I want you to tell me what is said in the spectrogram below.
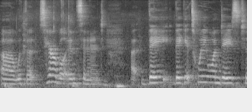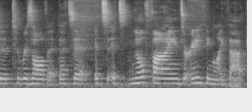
uh, with a terrible incident, uh, they they get 21 days to, to resolve it. That's it. It's it's no fines or anything like that.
